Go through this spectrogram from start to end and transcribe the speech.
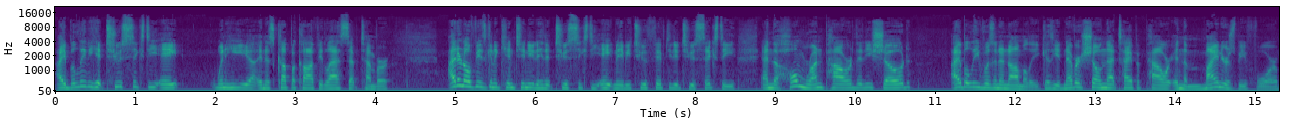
I believe he hit 268 when he uh, in his cup of coffee last September. I don't know if he's going to continue to hit at 268, maybe 250 to 260. And the home run power that he showed, I believe, was an anomaly because he had never shown that type of power in the minors before.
